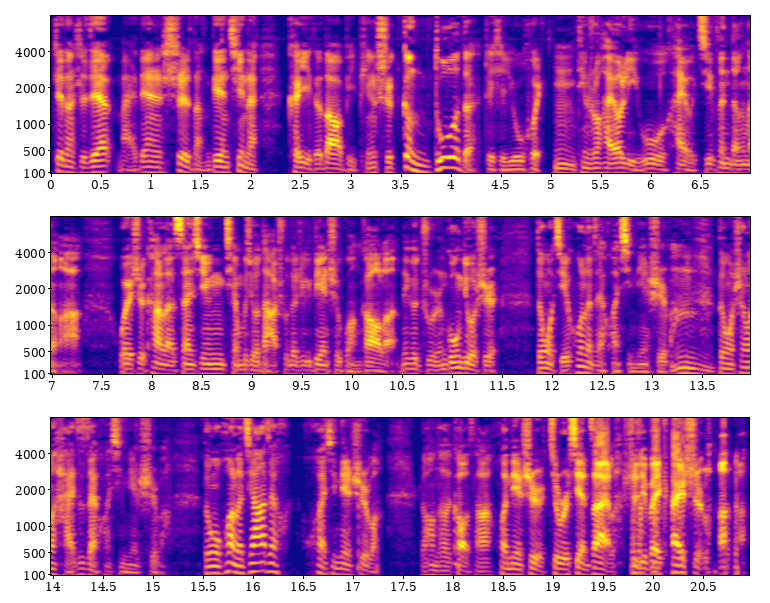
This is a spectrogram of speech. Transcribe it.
这段时间买电视等电器呢，可以得到比平时更多的这些优惠。嗯，听说还有礼物，还有积分等等啊。我也是看了三星前不久打出的这个电视广告了，那个主人公就是等我结婚了再换新电视吧，嗯，等我生了孩子再换新电视吧，等我换了家再换新电视吧。然后呢，告诉他换电视就是现在了，世界杯开始了。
